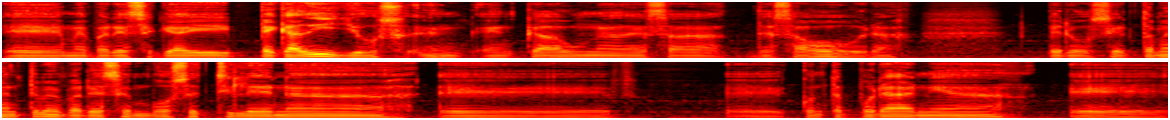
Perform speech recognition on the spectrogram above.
me parece que hay pecadillos en, cada una de, esas de esas obras, pero ciertamente me parecen voces chilenas eh, eh, contemporáneas eh,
